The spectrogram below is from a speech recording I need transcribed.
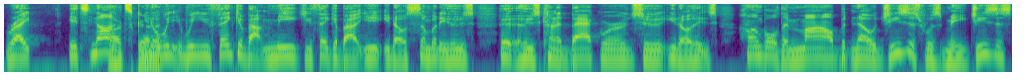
right? It's not, that's good. you know, when you, when you think about meek, you think about you, you know, somebody who's who- who's kind of backwards, who you know, who's humbled and mild. But no, Jesus was meek. Jesus,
